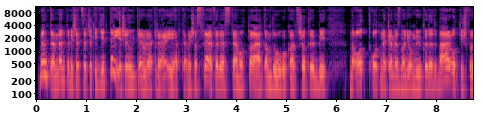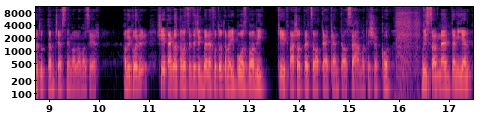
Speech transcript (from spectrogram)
mentem, mentem, és egyszer csak egy ilyen teljesen új területre értem, és azt felfedeztem, ott találtam dolgokat, stb. Na ott, ott nekem ez nagyon működött, bár ott is föl tudtam cseszni magam azért. Amikor sétálgattam, azt egyszer csak belefutottam egy bossba, ami két másodperc alatt elkente a számat, és akkor visszamentem ilyen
